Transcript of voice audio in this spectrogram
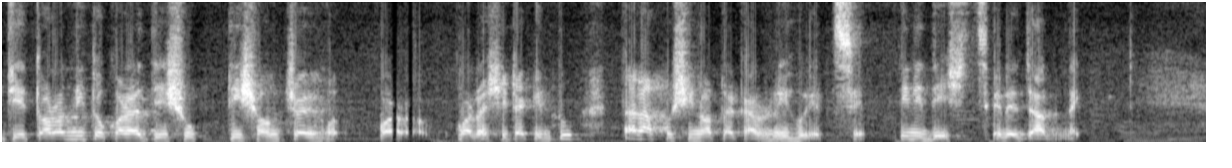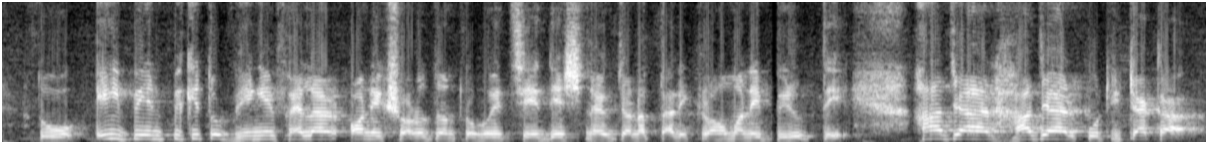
যে ত্বরান্বিত করার যে শক্তি সঞ্চয় করা- করা সেটা কিন্তু তার আপসীনতার কারণেই হয়েছে। তিনি দেশ ছেড়ে যান নাই। তো এই বিএনপিকে তো ভেঙে ফেলার অনেক ষড়যন্ত্র হয়েছে। দেশ নায়ক জনাব তারেক রহমানের বিরুদ্ধে হাজার হাজার কোটি টাকা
